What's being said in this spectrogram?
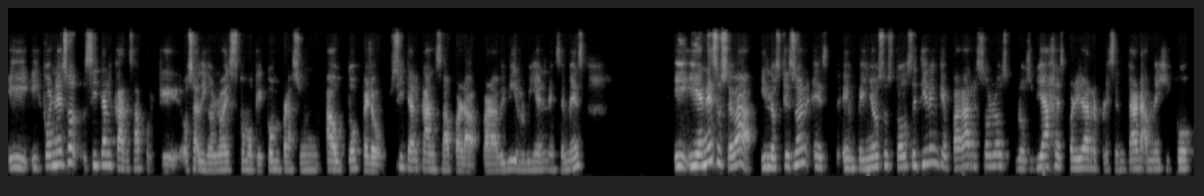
y, con eso sí te alcanza, porque, o sea, digo, no es como que compras un auto, pero sí te alcanza para, para vivir bien ese mes. Y, en eso se va. Y los que son empeñosos, todos se tienen que pagar solos los viajes para ir a representar a México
